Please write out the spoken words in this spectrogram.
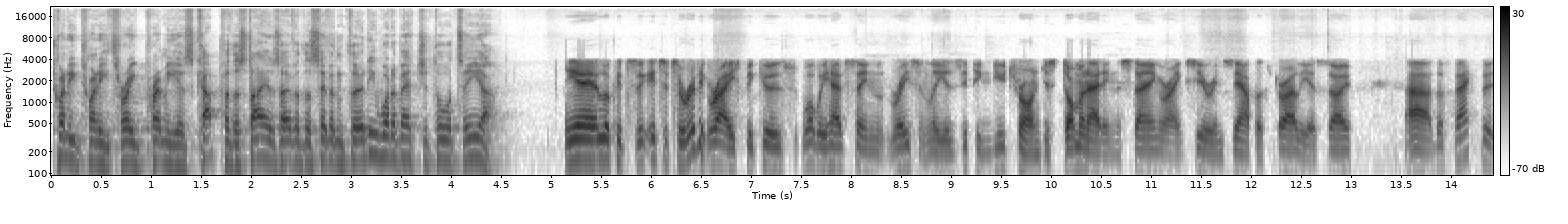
2023 Premier's Cup for the stayers over the 7.30. What about your thoughts here? Yeah, look, it's a, it's a terrific race because what we have seen recently is Zipping Neutron just dominating the staying ranks here in South Australia. So Uh, the fact that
